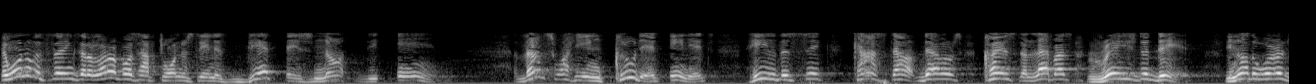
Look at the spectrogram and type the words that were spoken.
And one of the things that a lot of us have to understand is death is not the end. That's why he included in it heal the sick, cast out devils, cleanse the lepers, raise the dead. In other words,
